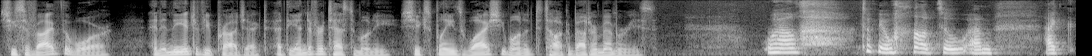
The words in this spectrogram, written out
She survived the war, and in the interview project, at the end of her testimony, she explains why she wanted to talk about her memories. Well, it took me a while to um, like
